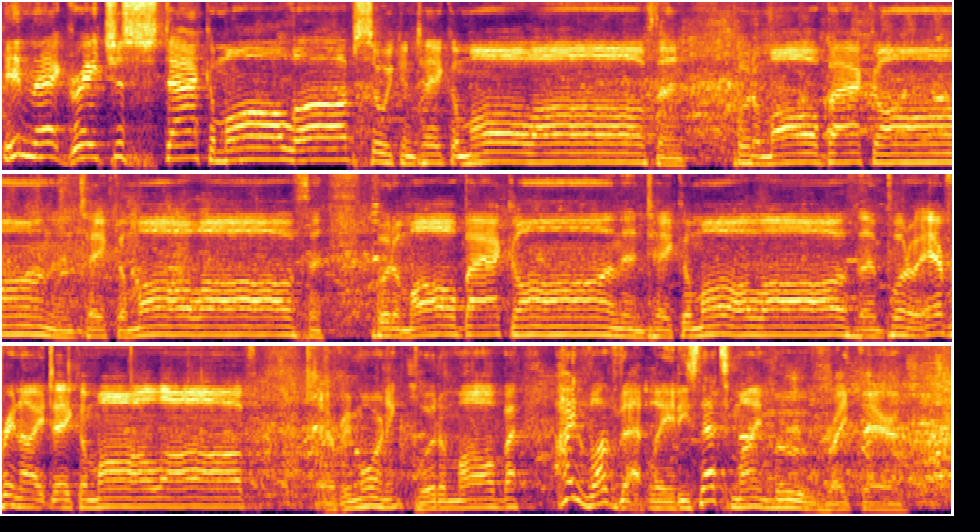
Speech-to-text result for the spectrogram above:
Isn't that great? Just stack them all up so we can take them all off and put them all back on and take them all off and put them all back on and take them all off and put them every night take them all off. Every morning put them all back. I love that ladies. That's my move right there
